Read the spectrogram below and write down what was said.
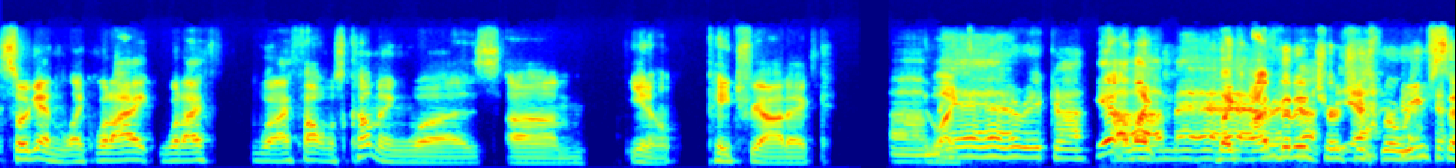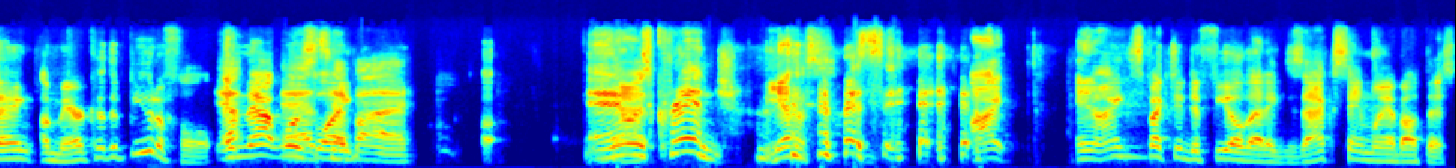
so again, like what I, what I, what I thought was coming was, um, you know, patriotic, America. Yeah, like- America. like I've been in churches Yeah. where we've sang "America the Beautiful," Yep, and that was like, uh, and it was cringe. yes, was- I and I expected to feel that exact same way about this,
